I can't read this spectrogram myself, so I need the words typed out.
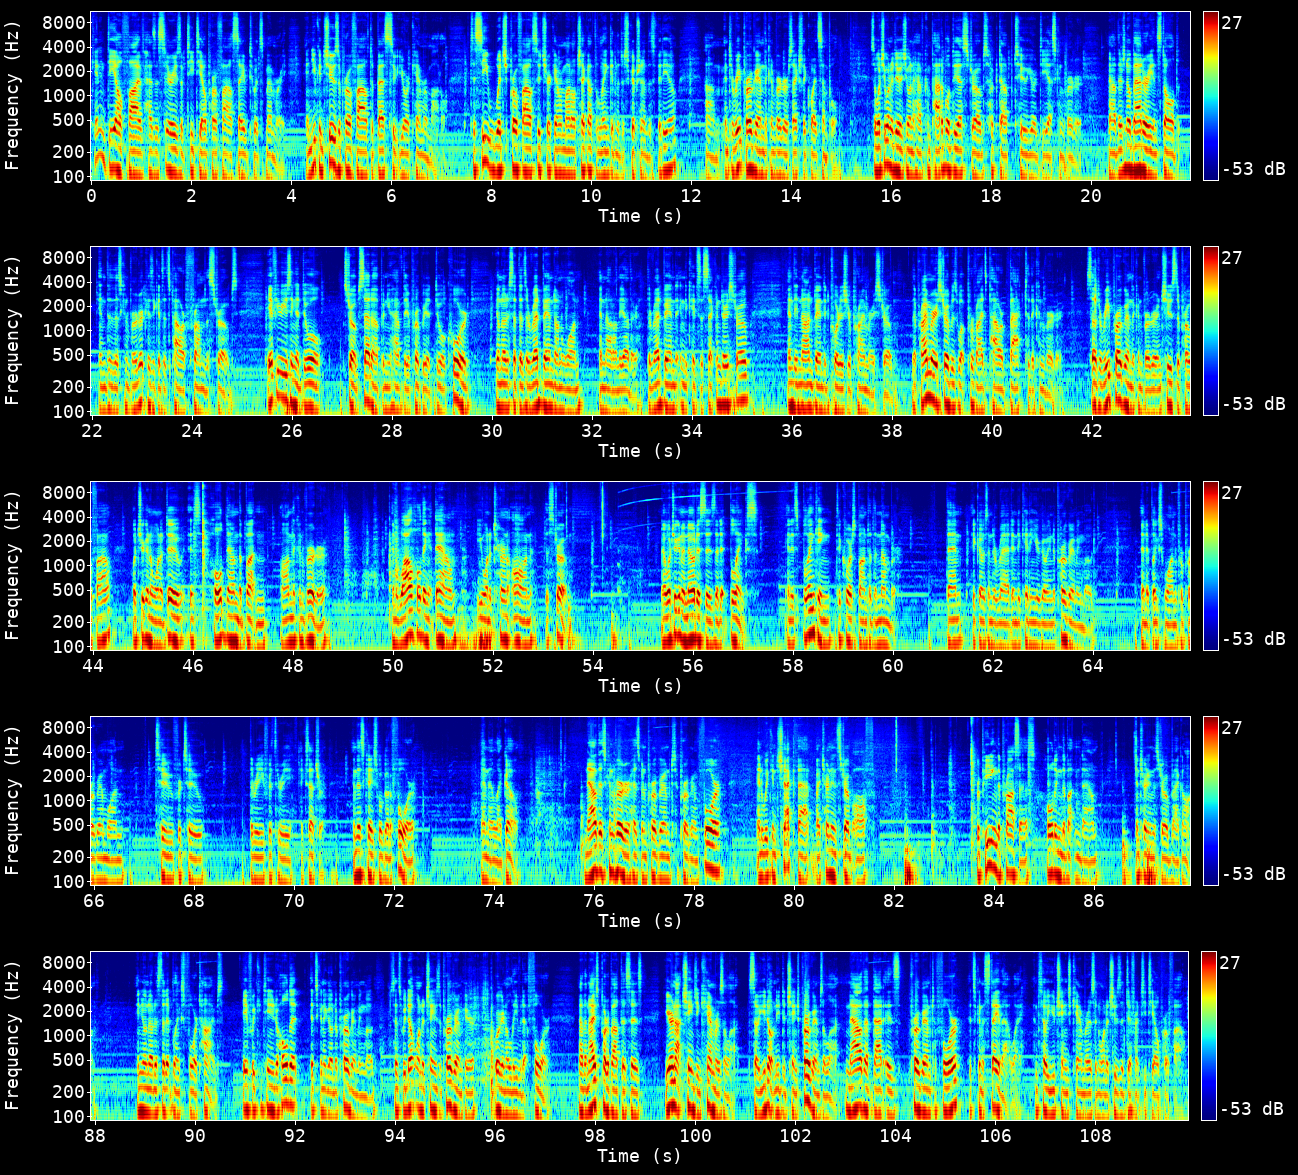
Canon DL5 has a series of TTL profiles saved to its memory, and you can choose a profile to best suit your camera model. To see which profile suits your camera model, check out the link in the description of this video. Um, and to reprogram the converter is actually quite simple. So what you want to do is you want to have compatible DS strobes hooked up to your DS converter. Now there's no battery installed into this converter because it gets its power from the strobes. If you're using a dual strobe setup and you have the appropriate dual cord, you'll notice that there's a red band on one and not on the other. The red band indicates the secondary strobe and the non-banded cord is your primary strobe. The primary strobe is what provides power back to the converter. So to reprogram the converter and choose the profile, what you're going to want to do is hold down the button on the converter and while holding it down you want to turn on the strobe. Now what you're going to notice is that it blinks and it's blinking to correspond to the number. Then it goes into red indicating you're going to programming mode. Then it blinks 1 for program 1, 2 for 2, 3 for 3, etc. In this case we'll go to 4 and then let go. Now this converter has been programmed to program 4 and we can check that by turning the strobe off, repeating the process, holding the button down, and turning the strobe back on. And you'll notice that it blinks four times. If we continue to hold it, it's going to go into programming mode. Since we don't want to change the program here, we're going to leave it at 4. Now the nice part about this is you're not changing cameras a lot so you don't need to change programs a lot. Now that that is programmed to 4, it's going to stay that way until you change cameras and want to choose a different TTL profile.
